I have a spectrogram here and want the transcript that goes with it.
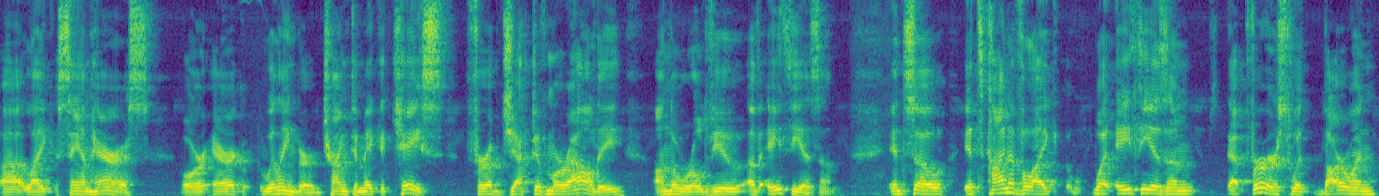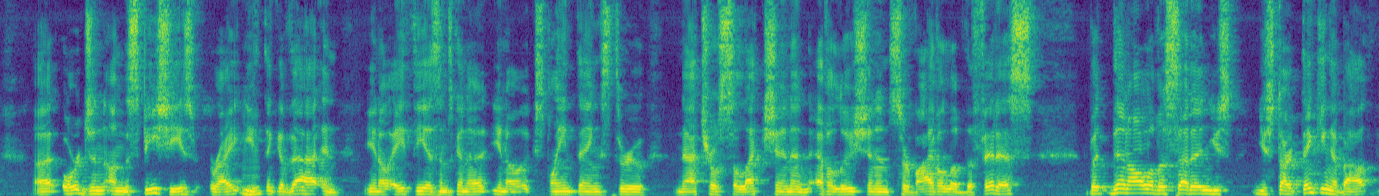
uh, like Sam Harris or Erik Wielenberg trying to make a case for objective morality on the worldview of atheism. And so it's kind of like what atheism at first with Darwin uh, origin on the species, right? Mm-hmm. You think of that, and you know, atheism's going to you know explain things through natural selection and evolution and survival of the fittest. But then all of a sudden, you you start thinking about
